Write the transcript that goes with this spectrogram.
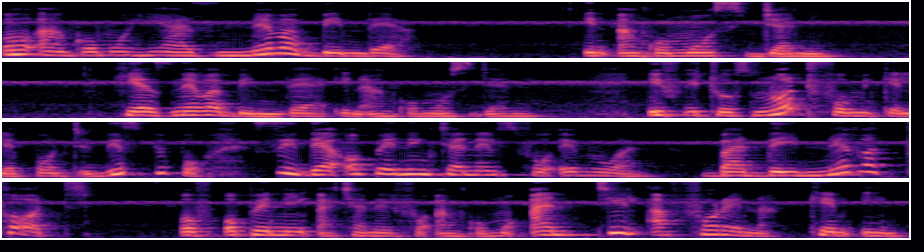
oh, Uncle Mo, he has never been there in Uncle Mo's journey. He has never been there in Uncle Mo's journey. If it was not for Michele Ponte, these people, see, they're opening channels for everyone, but they never thought of opening a channel for Uncle Mo until a foreigner came in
